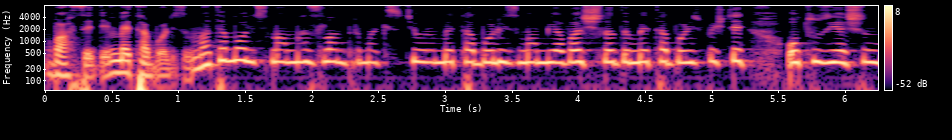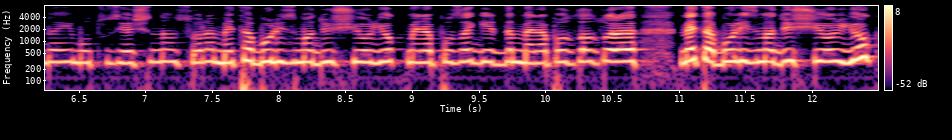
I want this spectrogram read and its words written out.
bahsedeyim. Metabolizm. Metabolizmamı hızlandırmak istiyorum. Metabolizmam yavaşladı. Metabolizma işte 30 yaşındayım. 30 yaşından sonra metabolizma düşüyor. Yok menopoza girdim. Menopozdan sonra metabolizma düşüyor. Yok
